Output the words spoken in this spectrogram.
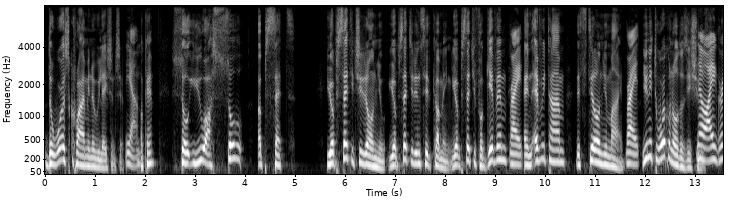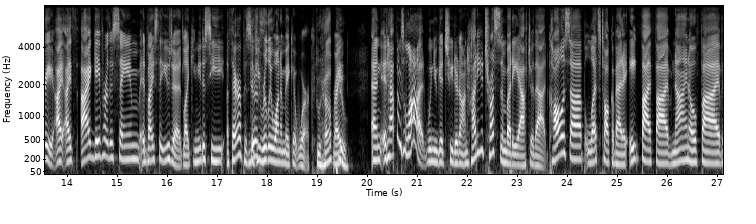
the worst crime in a relationship. Yeah. Okay. So you are so upset. You're upset he cheated on you. You're upset you didn't see it coming. You're upset you forgive him. Right. And every time it's still on your mind. Right. You need to work on all those issues. No, I agree. I, I I gave her the same advice that you did. Like you need to see a therapist if you really want to make it work. to help right? you. And it happens a lot when you get cheated on. How do you trust somebody after that? Call us up. Let's talk about it. 855 905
